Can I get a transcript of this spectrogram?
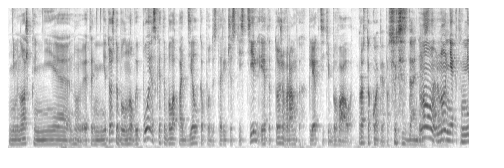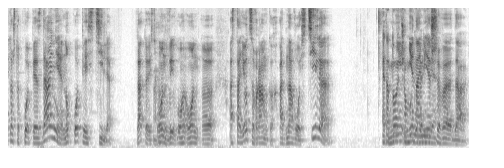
немножко не... Ну, это не то, что был новый поиск, это была подделка под исторический стиль, и это тоже в рамках эклектики бывало. Просто копия, по сути, здания. Ну, старого. ну некоторым не то, что копия здания, но копия стиля. Да, то есть ага. он, он, он э, остается в рамках одного стиля, это то, не, о чем не мы намешивая, да.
